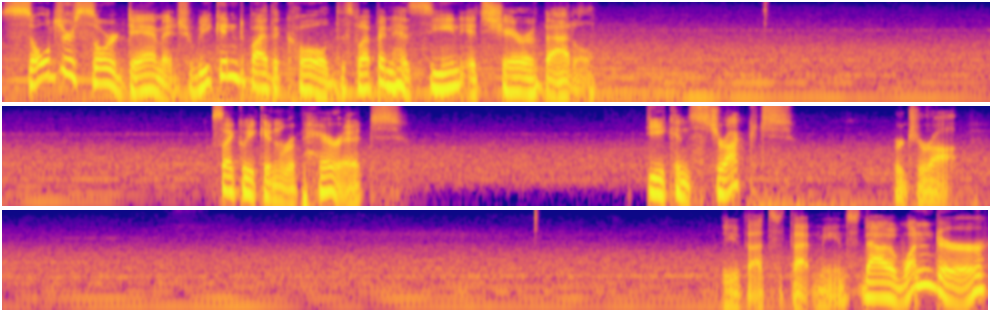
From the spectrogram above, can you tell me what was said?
Soldier sword damage. Weakened by the cold, this weapon has seen its share of battle. Looks like we can repair it. Deconstruct or drop. I believe that's what that means. Now I wonder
